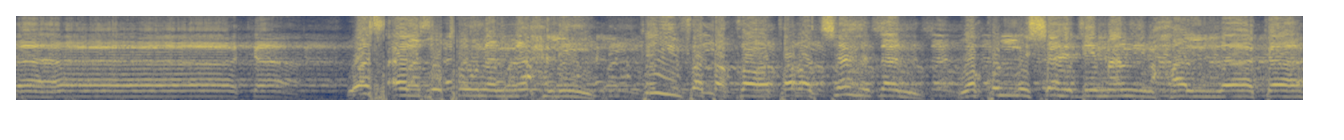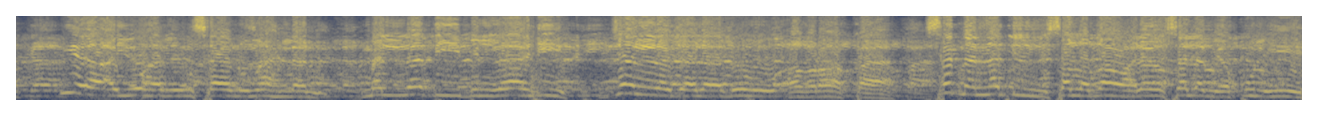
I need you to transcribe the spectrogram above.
دهاك واسأل بطون النحل كيف تقاطرت شهدا وكل الشهد من حلاك. يا أيها الإنسان مهلا ما الذي بالله جل جلاله أغراك؟ سيدنا النبي صلى الله عليه وسلم يقول إيه؟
